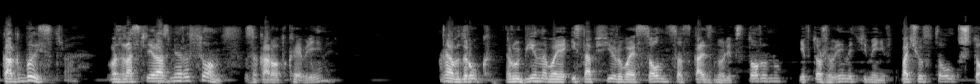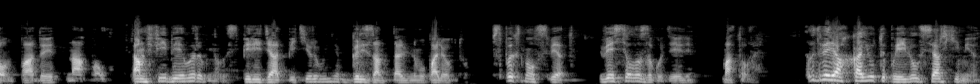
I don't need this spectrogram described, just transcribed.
Как быстро возросли размеры солнц за короткое время. А вдруг рубиновое и сапфировое солнце скользнули в сторону, и в то же время Тюменев почувствовал, что он падает на пол. Амфибия выровнялась, перейдя от пикирования к горизонтальному полету. Вспыхнул свет, весело загудели моторы. В дверях каюты появился Архимед,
